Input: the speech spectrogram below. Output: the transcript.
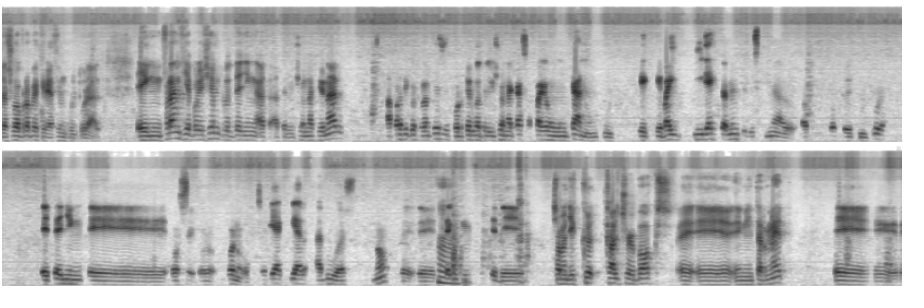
da súa propia creación cultural. En Francia, por exemplo, teñen a, a televisión nacional, a parte que os franceses, por ter unha televisión na casa, pagan un canon que, que vai directamente destinado ao presuposto de cultura e teñen eh, os, o, bueno, o que sería aquí a, a dúas, no? De, de, uh -huh. de, de chamanlle Culture Box eh, eh, en internet, eh, eh,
